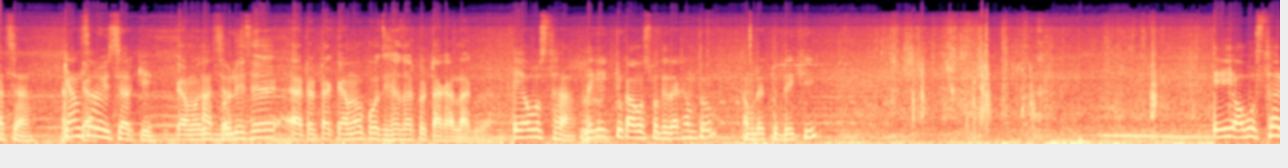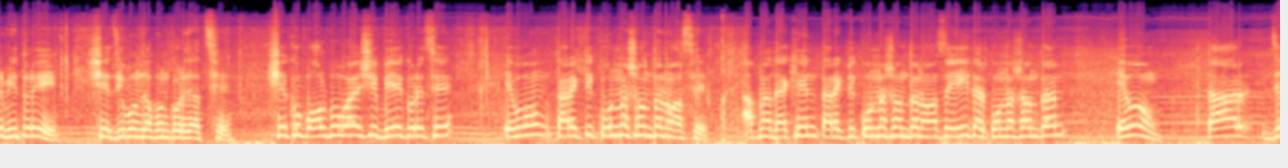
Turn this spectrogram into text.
আচ্ছা ক্যান্সার হয়েছে আর কি। কেমো আচ্ছা। বলিছে এক একটা কেমো পঁচিশ হাজার করে টাকা লাগবে। এই অবস্থা। দেখি একটু কাগজপত্র দেখান তো আমরা একটু দেখি। এই অবস্থার ভিতরে সে জীবনযাপন করে যাচ্ছে। সে খুব অল্প বয়সী বিয়ে করেছে এবং তার একটি কন্যা সন্তানও আছে। আপনারা দেখেন, তার একটি কন্যা সন্তানও আছে, এই তার কন্যা সন্তান এবং তার যে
